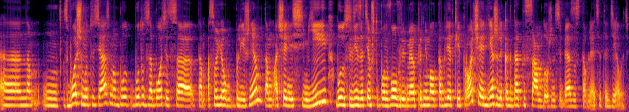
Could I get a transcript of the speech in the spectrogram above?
с большим энтузиазмом будут, заботиться там, о своем ближнем, там, о члене семьи, будут следить за тем, чтобы он вовремя принимал таблетки и прочее, нежели когда ты сам должен себя заставлять это делать.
